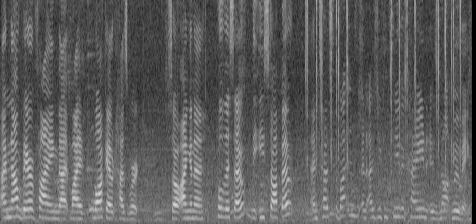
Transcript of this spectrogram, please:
I'm now verifying that my lockout has worked. So I'm gonna pull this out, the e-stop out, and test the buttons, and as you can see, the crane is not moving.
